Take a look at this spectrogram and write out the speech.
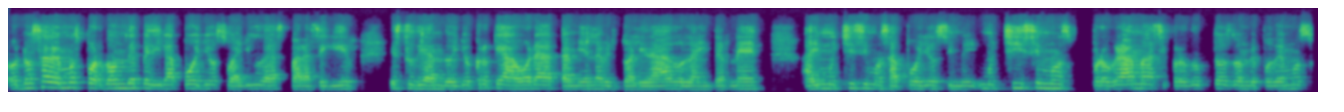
o no sabemos por dónde pedir apoyos o ayudas para seguir estudiando. Yo creo que ahora también la virtualidad o la internet, hay muchísimos apoyos y muchísimos programas y productos donde podemos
